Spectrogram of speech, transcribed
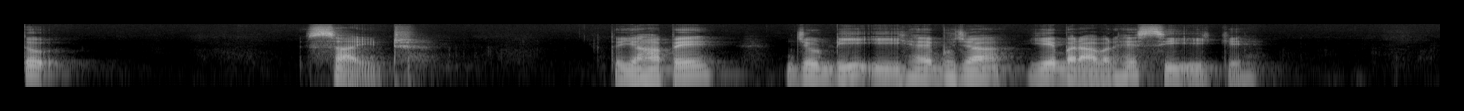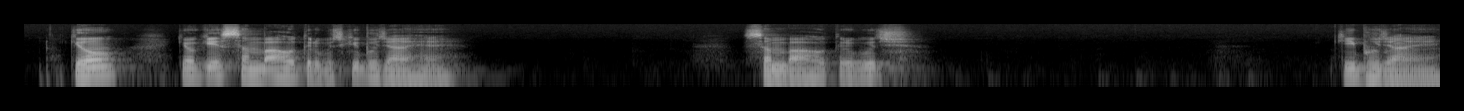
तो साइड तो यहाँ पे जो डी ई है भुजा, ये बराबर है सी ई के। क्यों? क्योंकि ये संबाहु त्रिभुज की भुजाएँ हैं। संबाहु त्रिभुज की भुजाएँ।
